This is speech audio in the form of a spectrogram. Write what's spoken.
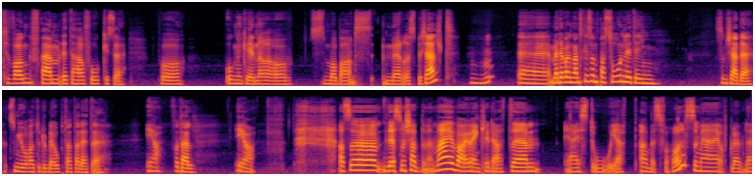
tvang frem dette her fokuset på unge kvinner og småbarnsmødre spesielt. Mm -hmm. men det var en ganske sånn personlig ting som skjedde, som gjorde at du ble opptatt av dette. Ja. Fortell. Ja. Altså, det som skjedde med meg, var jo egentlig det at um, jeg sto i et arbeidsforhold som jeg opplevde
